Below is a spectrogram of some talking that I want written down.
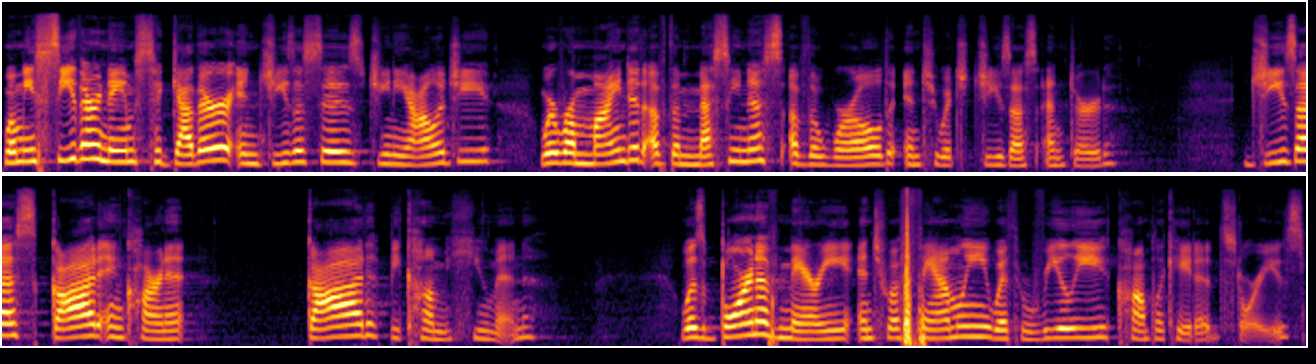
When we see their names together in Jesus' genealogy, we're reminded of the messiness of the world into which Jesus entered. Jesus, God incarnate, God become human was born of Mary into a family with really complicated stories.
